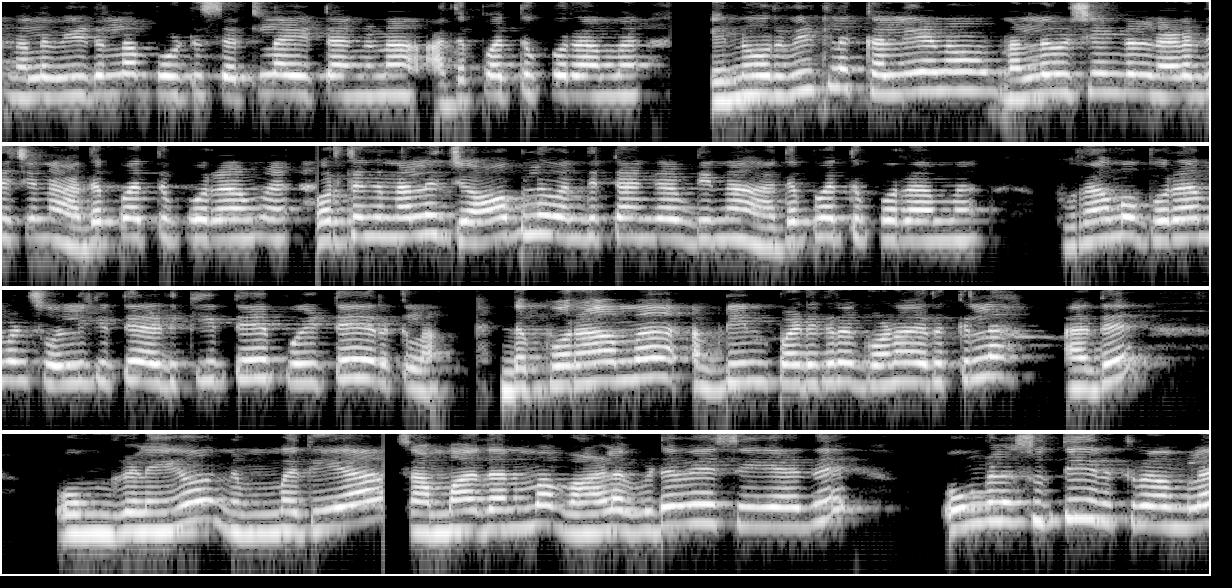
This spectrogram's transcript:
நல்ல வீடெல்லாம் போட்டு செட்டில் ஆயிட்டாங்கன்னா அதை பார்த்து போறாம இன்னொரு வீட்டுல கல்யாணம் நல்ல விஷயங்கள் நடந்துச்சுன்னா அதை பார்த்து பொறாம ஒருத்தங்க நல்ல ஜாப்ல வந்துட்டாங்க அப்படின்னா அதை பார்த்து பொறாம பொறாம பொறாமன்னு சொல்லிக்கிட்டே அடுக்கிட்டே போயிட்டே இருக்கலாம். இந்த பொறாம அப்படின்னு படுகிற குணம் இருக்குல்ல அது உங்களையும் நிம்மதியா சமாதானமா வாழ விடவே செய்யாது. உங்களை சுத்தி இருக்கிறவங்கள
